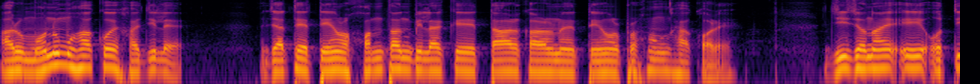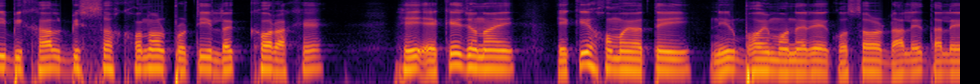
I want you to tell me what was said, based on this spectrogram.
আৰু মনোমোহাকৈ সাজিলে যাতে তেওঁৰ সন্তানবিলাকে তাৰ কাৰণে তেওঁৰ প্ৰশংসা কৰে। যিজনাই এই অতি বিশাল বিশ্বখনৰ প্ৰতি লক্ষ্য ৰাখে সেই একেজনাই একে সময়তেই নিৰ্ভয় মনেৰে গছৰ ডালে ডালে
